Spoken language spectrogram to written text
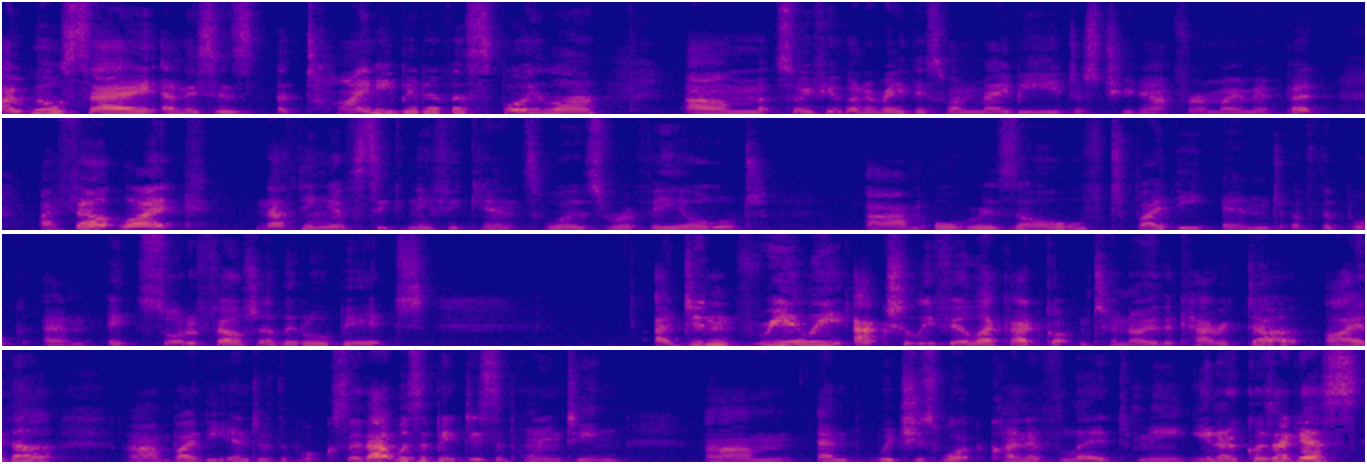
I will say, and this is a tiny bit of a spoiler, um, so if you're going to read this one, maybe just tune out for a moment, but I felt like nothing of significance was revealed um, or resolved by the end of the book, and it sort of felt a little bit I didn't really actually feel like I'd gotten to know the character either um, by the end of the book. So that was a bit disappointing, um, and which is what kind of led me, you know, because I guess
